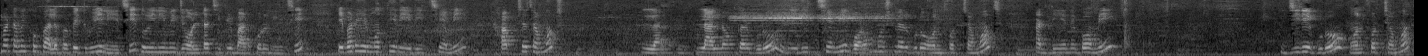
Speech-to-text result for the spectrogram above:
টমাটো আমি খুব ভালোভাবে ধুয়ে নিয়েছি। ধুয়ে নিয়ে আমি জলটা চিপে বার করে নিয়েছি। এবারে এর মধ্যে দিয়ে দিচ্ছি আমি হাফ চা চামচ লাল লঙ্কার গুঁড়ো। দিয়ে দিচ্ছি আমি গরম মশলার গুঁড়ো ফোর চামচ। আর দিয়ে নেব আমি জিরে গুঁড়ো ওয়ান চামচ।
